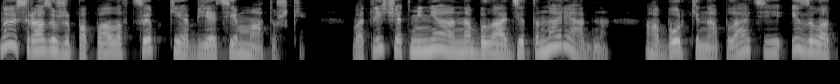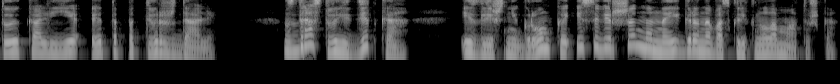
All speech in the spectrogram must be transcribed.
Ну и сразу же попала в цепкие объятия матушки. В отличие от меня, она была одета нарядно, а оборки на платье и золотое колье это подтверждали. «Здравствуй, детка!» Излишне громко и совершенно наигранно воскликнула матушка.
